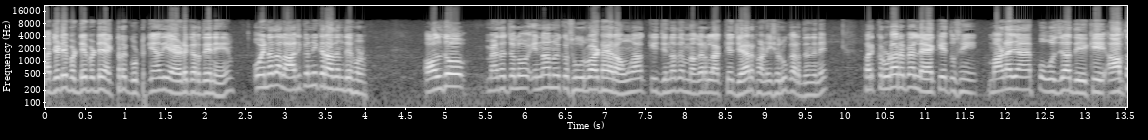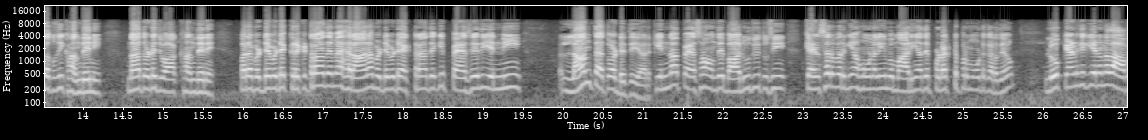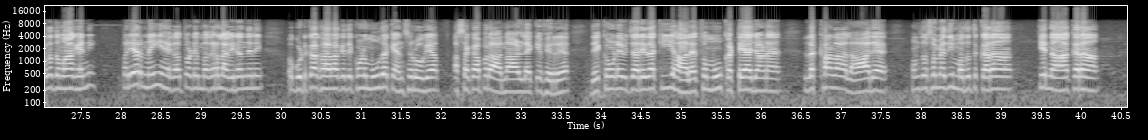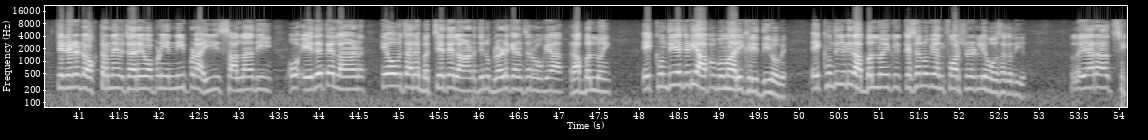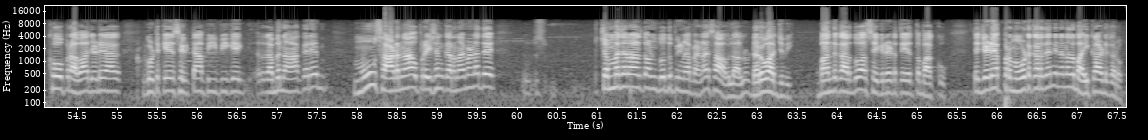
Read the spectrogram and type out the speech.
ਆ ਜਿਹੜੇ ਵੱਡੇ ਵੱਡੇ ਐਕਟਰ ਗੁਟਕਿਆਂ ਦੀ ਐਡ ਕਰਦੇ ਨੇ, ਉਹ ਇਹਨਾਂ ਦਾ ਇਲਾਜ ਕਿਉਂ ਨਹੀਂ ਕਰਾ ਦਿੰਦੇ ਹੁਣ? ਆਲਦੋ ਮੈਂ ਤਾਂ ਚਲੋ ਇਹਨਾਂ ਨੂੰ ਇੱਕ ਕਸੂਰਵਾਰ ਠਹਿਰਾਉਂਗਾ ਕਿ ਜਿਨ੍ਹਾਂ ਦੇ ਮਗਰ ਲੱਗ ਕੇ ਜ਼ਹਿਰ ਖਾਣੀ ਸ਼ੁਰੂ ਕਰ ਦਿੰਦੇ ਨੇ, ਪਰ ਕਰੋੜਾ ਰੁਪਏ ਲੈ ਕੇ ਤੁਸੀਂ ਮਾੜਾ ਜਿਹਾ ਪੋਜ਼ ਜਿਹਾ ਦੇ ਕੇ ਆਪ ਤਾਂ ਤੁਸੀਂ ਖਾਂਦੇ ਨਹੀਂ, ਨਾ ਤੁਹਾਡੇ ਜਵਾਕ ਖਾਂਦੇ ਨੇ। ਪਰ ਵੱਡੇ ਵੱਡੇ ਕ੍ਰਿਕਟਰਾਂ ਦੇ ਮੈਂ ਹੈਰਾਨ ਆ, ਵੱਡੇ ਵੱਡੇ ਐਕਟਰਾਂ ਦੇ ਕਿ ਪੈਸੇ ਦੀ ਇੰਨੀ ਲਾਂਤ ਹੈ ਤੁਹਾਡੇ ਤੇ ਯਾਰ, ਕਿ ਇੰਨਾ ਪੈਸਾ ਹੋਣ ਦੇ ਬਾਵਜੂਦ ਵੀ ਤੁਸੀਂ ਕੈਂਸਰ ਵਰਗੀਆਂ ਹੋਣ ਵਾਲੀਆਂ ਬਿਮਾਰੀਆਂ ਦੇ ਪ੍ਰੋਡਕਟ ਪ੍ਰਮੋਟ ਕਰਦੇ ਹੋ। ਲੋਕ ਕਹਿਣਗੇ ਕਿ ਇਹਨਾਂ ਦਾ ਆਪ ਦਾ ਦਿਮਾਗ ਹੈ ਨਹੀਂ। ਪਰ ਯਾਰ ਨਹੀਂ ਹੈਗਾ ਤੁਹਾਡੇ ਮਗਰ ਲੱਗ ਜਾਂਦੇ ਨੇ। ਉਹ ਗੁਟਕਾ ਖਾ ਖਾ ਕੇ ਦੇਖੋ ਹੁਣ ਮੂੰਹ ਦਾ ਕੈਂਸਰ ਹੋ ਗਿਆ ਆ ਸਕਾ ਭਰਾ ਨਾਲ ਲੈ ਕੇ ਫਿਰ ਰਿਹਾ। ਦੇਖੋ ਹੁਣ ਇਹ ਵਿਚਾਰੇ ਦਾ ਕੀ ਹਾਲ ਹੈ, ਇੱਥੋਂ ਮੂੰਹ ਕੱਟਿਆ ਜਾਣਾ ਲੱਖਾਂ ਦਾ ਇਲਾਜ ਹੈ। ਹੁਣ ਦੱਸੋ ਮੈਂ ਇਹਦੀ ਮਦਦ ਕਰਾਂ ਕਿ ਨਾ ਕਰਾਂ? ਕਿ ਜਿਹੜੇ ਡਾਕਟਰ ਨੇ ਵਿਚਾਰੇ ਉਹ ਆਪਣੀ ਇੰਨੀ ਪੜ੍ਹਾਈ ਸਾਲਾਂ ਦੀ, ਉਹ ਇਹਦੇ ਤੇ ਲਾਣ ਕਿ ਉਹ ਵਿਚਾਰੇ ਬੱਚੇ ਤੇ ਲਾਣ, ਜਿਹਨੂੰ ਬਲੱਡ ਕੈਂਸਰ ਹੋ ਗਿਆ, ਰੱਬ ਵੱਲੋਂ ਹੀ। ਇੱਕ ਹੁੰਦੀ ਹੈ ਜਿਹੜੀ ਆਪ ਬਿਮਾਰੀ ਖਰੀਦੀ ਹੋਵੇ। ਇੱਕ ਹੁੰਦੀ ਜਿਹੜੀ ਰੱਬ ਵੱਲੋਂ ਹੀ ਕਿਸੇ ਨੂੰ ਵੀ ਅਨਫੋਰਚੂਨੇਟਲੀ ਹੋ ਸਕਦੀ ਹੈ। ਲੋ ਯਾਰ ਸਿੱਖੋ ਭਰਾਵਾ ਜਿਹੜੇ ਆ ਗੁਟਕੇ, ਸਿਗਟਾਂ ਪੀ ਪੀ ਕੇ ਰੱਬ ਨਾ ਕਰੇ ਮੂੰਹ ਸਾੜਨਾ ਆਪਰੇਸ਼ਨ ਕਰਨਾ ਪੈਣਾ ਤੇ ਚਮਚ ਨਾਲ ਤੁਹਾਨੂੰ ਦੁੱਧ ਪੀਣਾ ਪੈਣਾ, ਹਿਸਾਬ ਲਾ ਲਓ, ਡਰੋ ਅੱਜ ਵੀ। ਬੰਦ ਕਰ ਦਿਓ ਆ ਸਿਗਰਟ ਤੇ ਤੰਬਾਕੂ। ਤੇ ਜਿਹੜੇ ਆ ਪ੍ਰਮੋਟ ਕਰਦੇ ਨੇ, ਇਹਨਾਂ ਦਾ ਬਾਈਕਾਟ ਕਰੋ।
